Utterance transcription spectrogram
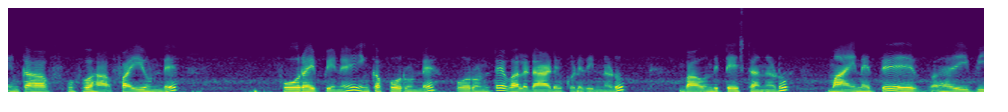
ఇంకా ఫైవ్ ఉండే ఫోర్ అయిపోయినాయి. ఇంకా ఫోర్ ఉండే. ఫోర్ ఉంటే వాళ్ళ డాడీ ఒకటి తిన్నాడు. బాగుంది టేస్ట్ అన్నాడు. మా ఆయన అయితే ఇవి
